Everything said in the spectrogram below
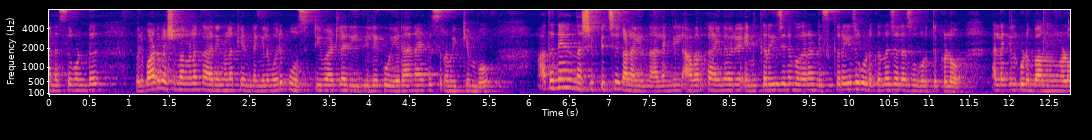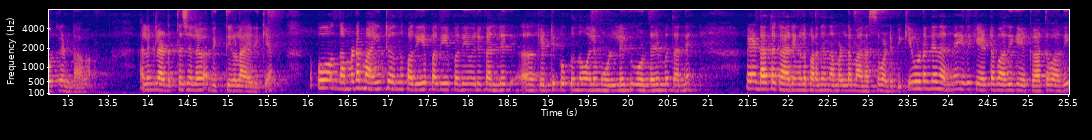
മനസ്സുകൊണ്ട് ഒരുപാട് വിഷമങ്ങളും കാര്യങ്ങളൊക്കെ ഉണ്ടെങ്കിലും ഒരു പോസിറ്റീവായിട്ടുള്ള രീതിയിലേക്ക് ഉയരാനായിട്ട് ശ്രമിക്കുമ്പോൾ അതിനെ നശിപ്പിച്ച് കളയുന്ന അല്ലെങ്കിൽ അവർക്ക് അതിനൊരു എൻകറേജിന് പകരം ഡിസ്കറേജ് കൊടുക്കുന്ന ചില സുഹൃത്തുക്കളോ അല്ലെങ്കിൽ കുടുംബാംഗങ്ങളോ ഒക്കെ ഉണ്ടാവാം. അല്ലെങ്കിൽ അടുത്ത ചില വ്യക്തികളായിരിക്കാം. അപ്പോൾ നമ്മുടെ മൈൻഡ് ഒന്ന് പതിയെ പതിയെ പതിയെ ഒരു കല്ല് കെട്ടിപ്പൊക്കുന്ന പോലെ മുകളിലേക്ക് കൊണ്ടുവരുമ്പോൾ തന്നെ വേണ്ടാത്ത കാര്യങ്ങൾ പറഞ്ഞ് നമ്മളുടെ മനസ്സ് പഠിപ്പിക്കുക ഉടനെ തന്നെ ഇത് കേട്ട പാതി കേൾക്കാത്ത പാതി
